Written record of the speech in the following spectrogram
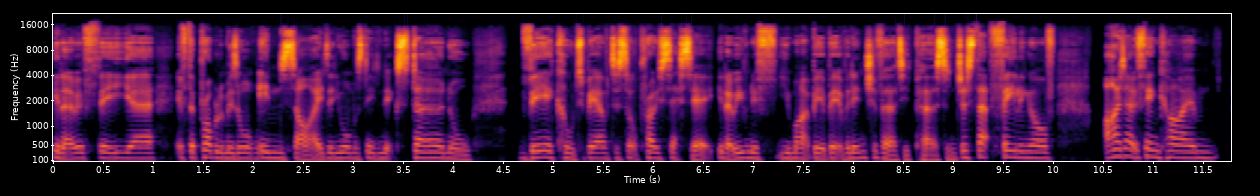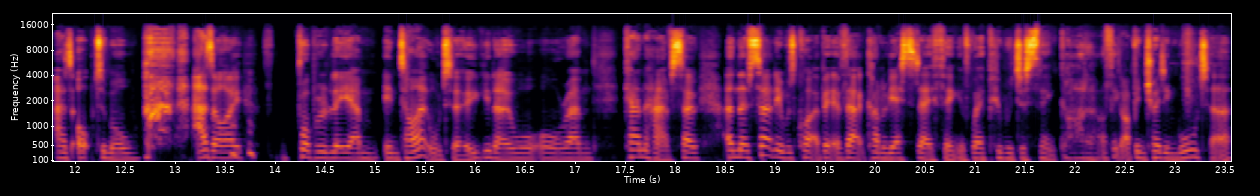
you know, if the uh, if the problem is all inside, then you almost need an external vehicle to be able to sort of process it. You know, even if you might be a bit of an introverted person, just that feeling of I don't think I'm as optimal as I probably am entitled to, you know, or, or um, can have. So, and there certainly was quite a bit of that kind of yesterday thing of where people just think, God, I think I've been treading water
